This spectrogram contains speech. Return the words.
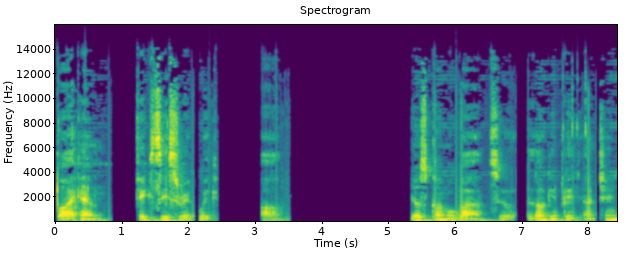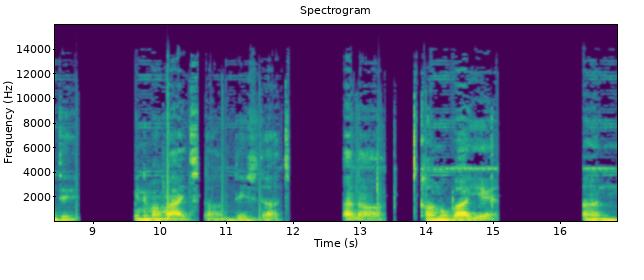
but I can fix this real quick. Um just come over to the login page and change the minimum height on this that and uh, come over here. And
